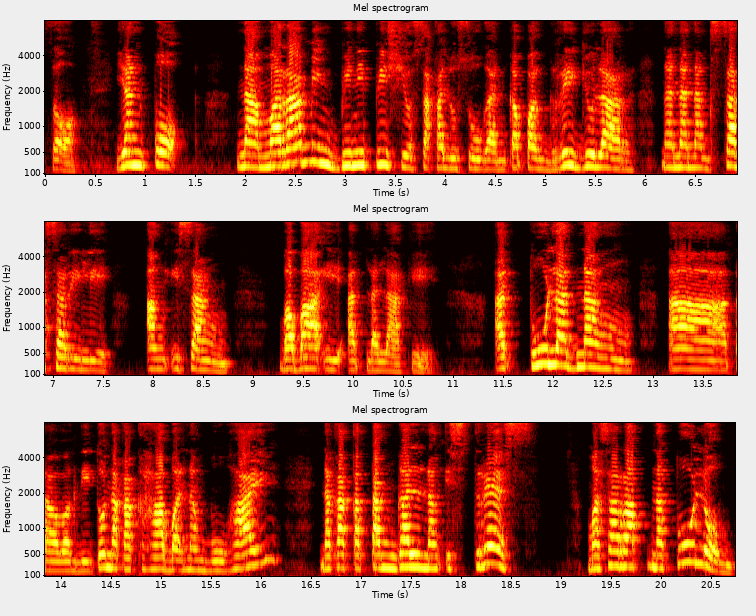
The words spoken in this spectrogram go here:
So, yan po na maraming benepisyo sa kalusugan kapag regular na nanagsasarili ang isang babae at lalaki. At tulad ng ah, tawag dito, nakakahaba ng buhay, nakakatanggal ng stress, masarap na tulog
